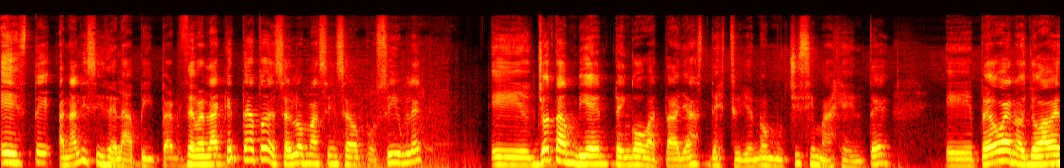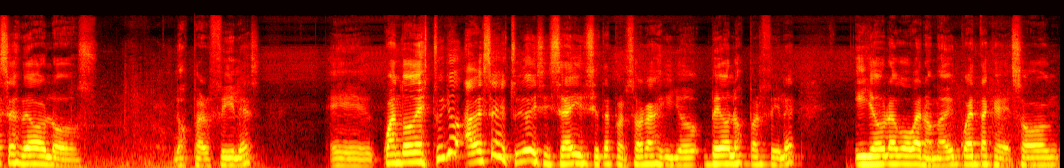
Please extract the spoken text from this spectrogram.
este análisis de la Viper. De verdad que trato de ser lo más sincero posible. Eh, yo también tengo batallas destruyendo muchísima gente. Eh, pero bueno, yo a veces veo los, los perfiles. Eh, cuando destruyo, a veces estudio 16, 17 personas y yo veo los perfiles. Y yo luego, bueno, me doy cuenta que son,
